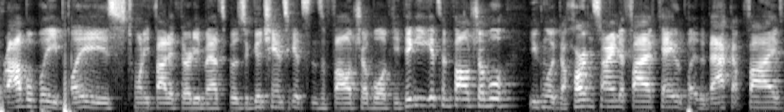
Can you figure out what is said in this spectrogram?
probably plays 25 to 30 minutes, but there's a good chance he gets in some foul trouble. If you think he gets in foul trouble, you can look to Hartenstein at 5K, would play the backup five.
